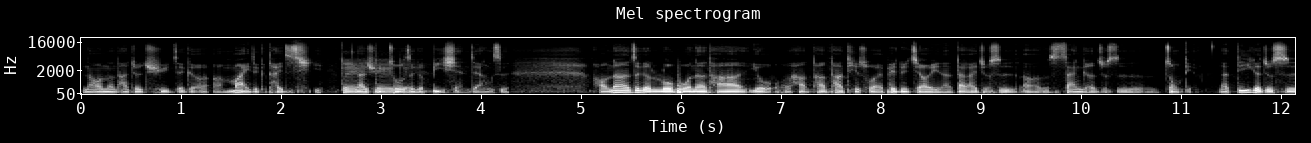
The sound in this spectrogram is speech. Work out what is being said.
然后呢他就去这个啊卖这个台子期，对那去做这个避险这样子。好，那这个罗伯呢，他有他他他提出来配对交易呢，大概就是呃三个就是重点。那第一个就是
